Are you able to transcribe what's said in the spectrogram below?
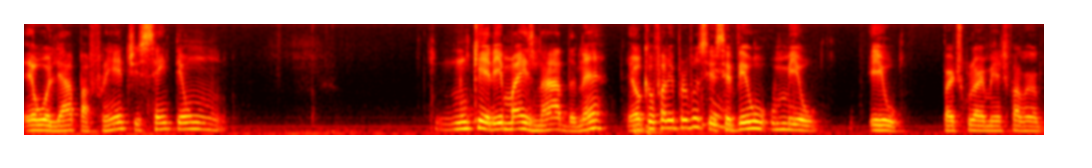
é olhar para frente sem ter um não querer mais nada, né? É o que eu falei para você. É. Você vê o, o meu, eu particularmente falando,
